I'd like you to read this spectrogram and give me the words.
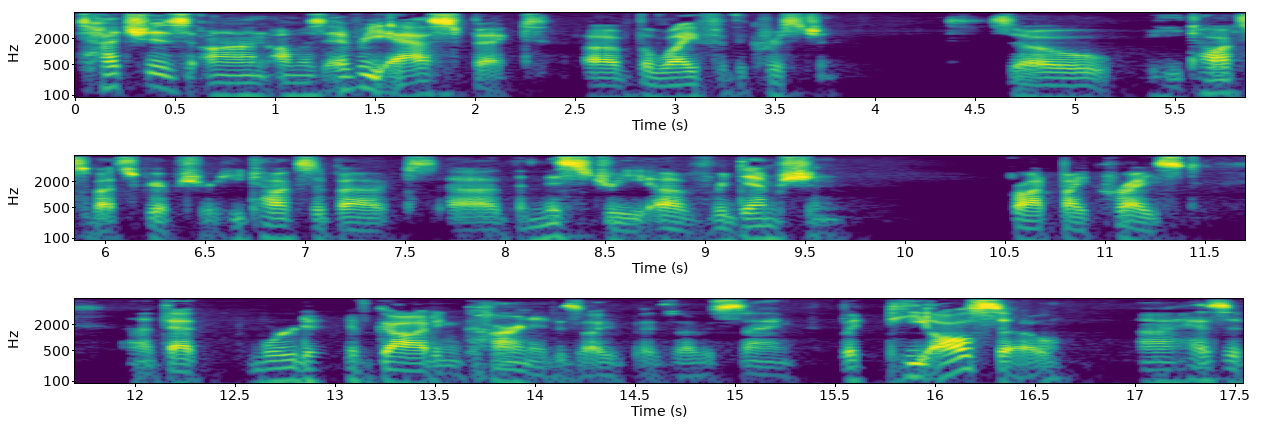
touches on almost every aspect of the life of the Christian. So he talks about Scripture. He talks about uh, the mystery of redemption brought by Christ, uh, that Word of God incarnate, as I, as I was saying. But he also has a,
